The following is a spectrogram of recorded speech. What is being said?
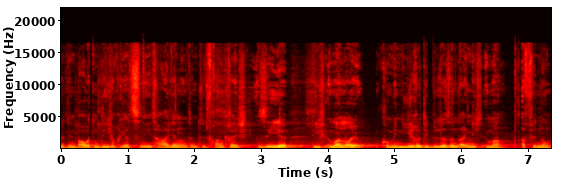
mit den Bauten, die ich auch jetzt in Italien und in Südfrankreich sehe, die ich immer neu kombiniere. Die Bilder sind eigentlich immer Erfindung.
